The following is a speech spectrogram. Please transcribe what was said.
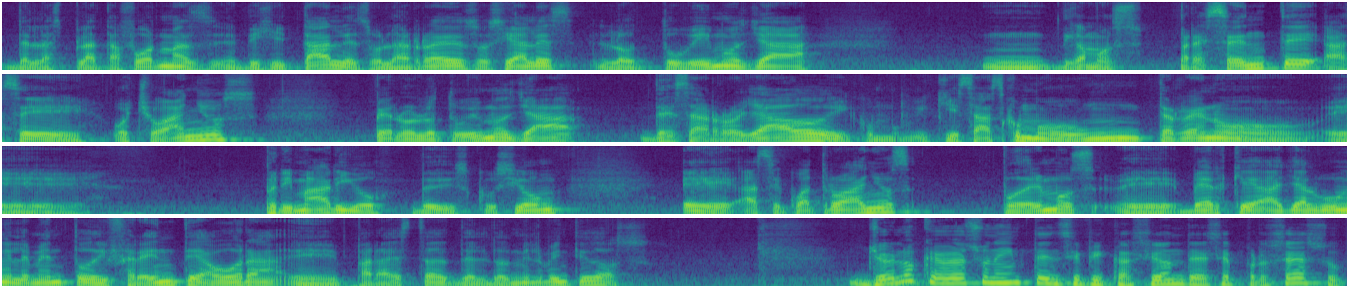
de las plataformas digitales o las redes sociales lo tuvimos ya, mm, digamos, presente hace ocho años, pero lo tuvimos ya desarrollado y, como, quizás como un terreno eh, primario de discusión eh, hace cuatro años, podremos eh, ver que hay algún elemento diferente ahora para esta del 2022. Yo lo que veo es una intensificación de ese proceso,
